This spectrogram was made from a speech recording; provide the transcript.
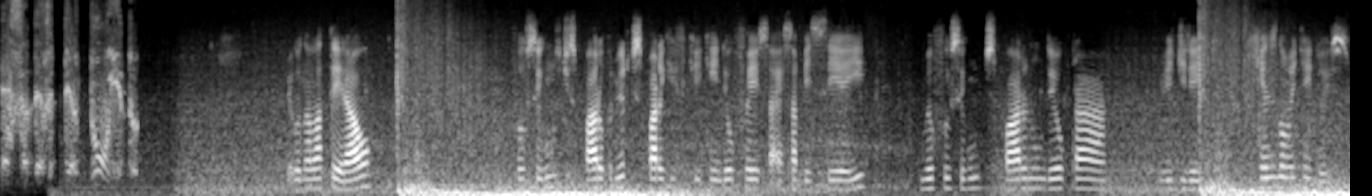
Essa deve ter doído. Pegou na lateral, foi o segundo disparo. O primeiro disparo que, que quem deu foi essa, essa BC aí. O meu foi o segundo disparo, não deu pra ver direito. 592.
